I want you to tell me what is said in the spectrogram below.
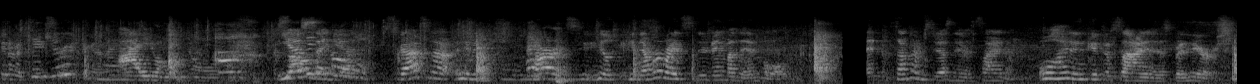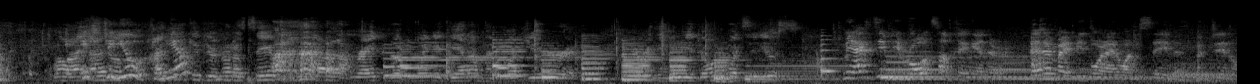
Get him a t-shirt again. I don't know. Ah, yes, I did. Scott's not, he, cards, he- he'll, he never writes their name on the envelope. And sometimes he doesn't even sign them. Well, I didn't get to sign this, but here. Well, I, It's I to you, from I him. think if you're gonna save them, you gotta write what, when you get them and what year and everything. If you don't, what's the use? I mean, I could see if he wrote something in there. Then it might be more I'd want to save it, but you know.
